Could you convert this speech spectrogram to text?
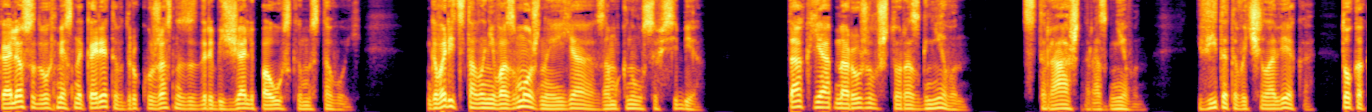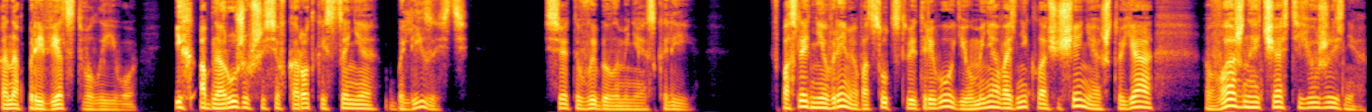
колеса двухместной кареты вдруг ужасно задребезжали по узкой мостовой. Говорить стало невозможно, и я замкнулся в себе. Так я обнаружил, что разгневан, страшно разгневан. Вид этого человека, то, как она приветствовала его, их обнаружившаяся в короткой сцене близость, Все это выбило меня из колеи. В последнее время, в отсутствии тревоги, у меня возникло ощущение, что я — важная часть ее жизни,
